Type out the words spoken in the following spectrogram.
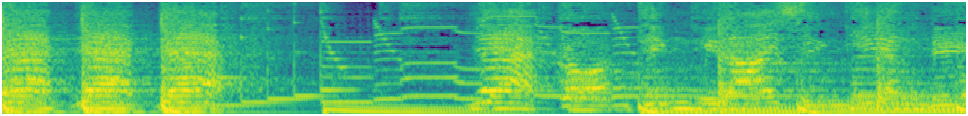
แยกแยกแยก แยกก่อนทิ้งที่ร้ายสิ่งที่ยังดี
